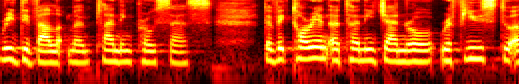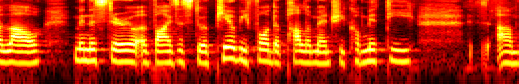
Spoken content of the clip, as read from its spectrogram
redevelopment planning process. The Victorian Attorney General refused to allow ministerial advisers to appear before the parliamentary committee, um,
